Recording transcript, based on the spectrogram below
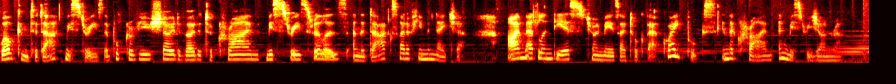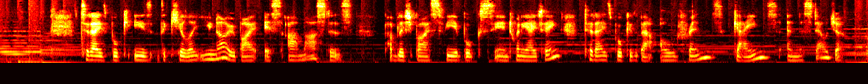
Welcome to Dark Mysteries, a book review show devoted to crime, mysteries, thrillers, and the dark side of human nature. I'm Madeleine d'Este. Join me as I talk about great books in the crime and mystery genre. Today's book is The Killer You Know by S.R. Masters. Published by Sphere Books in 2018, today's book is about old friends, games, and nostalgia.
